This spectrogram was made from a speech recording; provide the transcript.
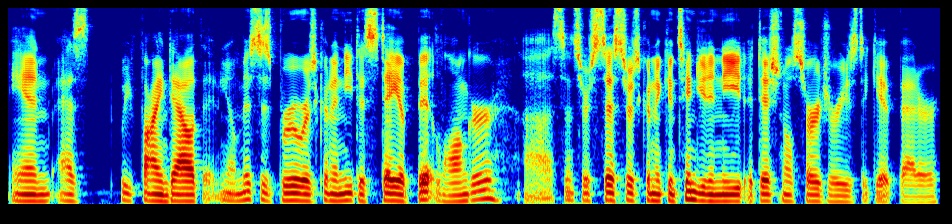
and as we find out that you know Mrs. Brewer is going to need to stay a bit longer uh, since her sister is going to continue to need additional surgeries to get better.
